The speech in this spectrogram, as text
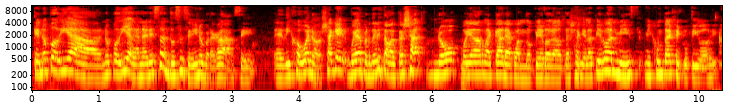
que no podía, no podía ganar eso, entonces se vino para acá, sí. Eh, dijo, bueno, ya que voy a perder esta batalla, no voy a dar la cara cuando pierda la batalla, que la pierdan mis, mi junta de ejecutivos, dijo.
